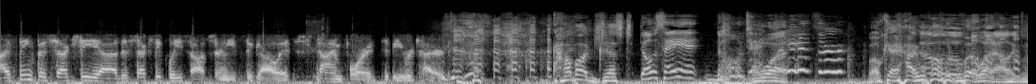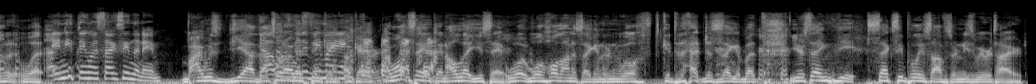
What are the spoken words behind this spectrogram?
I think the sexy, uh, the sexy police officer needs to go. It's time for it to be retired. How about just Don't say it. Don't take What? my answer. okay? I won't. What, what Alex? What? what? Anything with sexy in the name. I was, yeah, that's That what I was was gonna be thinking. my Okay, answer. I won't say it then. I'll let you say it. We'll, we'll hold on a second and we'll get to that in just a second. But you're saying the sexy police officer needs to be retired.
